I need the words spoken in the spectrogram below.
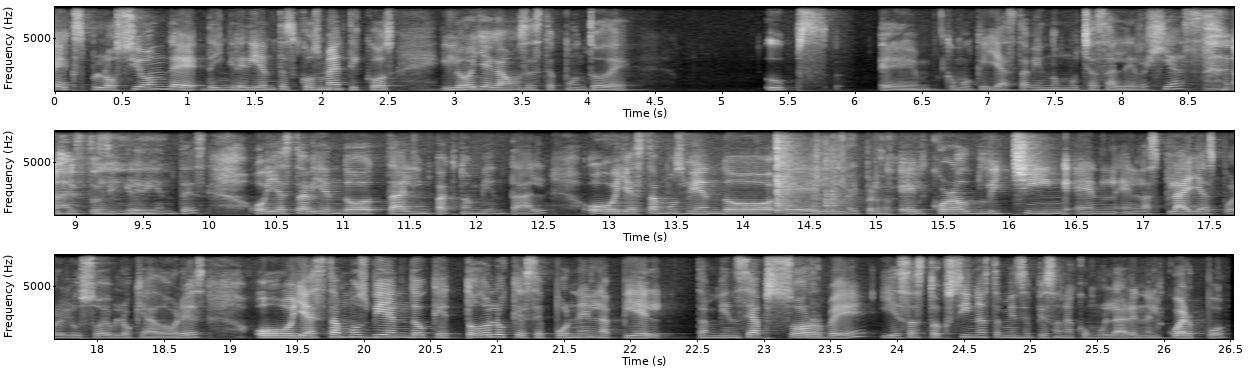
explosión de, de ingredientes cosméticos y luego llegamos a este punto de, ups, eh, como que ya está viendo muchas alergias a estos ingredientes, o ya está viendo tal impacto ambiental, o ya estamos viendo el, el coral bleaching en, en, las playas por el uso de bloqueadores, o ya estamos viendo que todo lo que se pone en la piel también se absorbe y esas toxinas también se empiezan a acumular en el cuerpo.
